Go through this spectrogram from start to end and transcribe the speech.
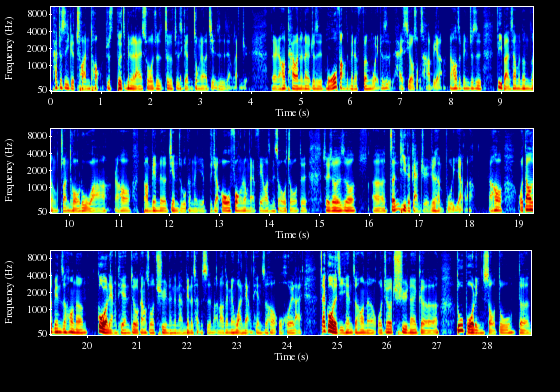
它就是一个传统，就是对这边人来说，就是这个就是一个很重要的节日，这样感觉。对，然后台湾的那个就是模仿这边的氛围，就是还是有所差别啦。然后这边就是地板上面都是那种砖头路啊，然后旁边的建筑可能也比较欧风那种感觉。废话，这边是欧洲，对，所以说是说，呃，整体的感觉就很不一样了。然后我到这边之后呢，过了两天，就我刚说去那个南边的城市嘛，然后在那边玩两天之后，我回来，再过了几天之后呢，我就去那个都柏林首都的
